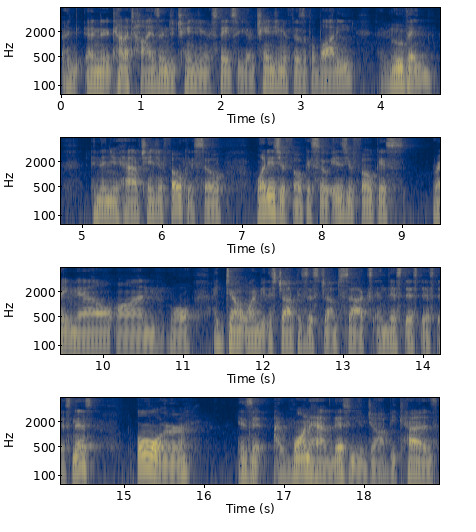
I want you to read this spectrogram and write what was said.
and it kind of ties into changing your state. So you got changing your physical body and moving, and then you have changing focus. So what is your focus? So is your focus right now on, well, I don't want to be at this job because this job sucks and this, this, this, this, and this? Or is it, I want to have this new job because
